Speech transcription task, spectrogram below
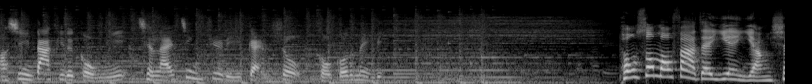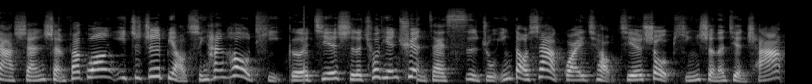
好吸引大批的狗迷前来近距离感受狗狗的魅力。蓬松毛发在艳阳下闪闪发光，一只只表情憨厚、体格结实的秋田犬，在饲主引导下乖巧接受评审的检查。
